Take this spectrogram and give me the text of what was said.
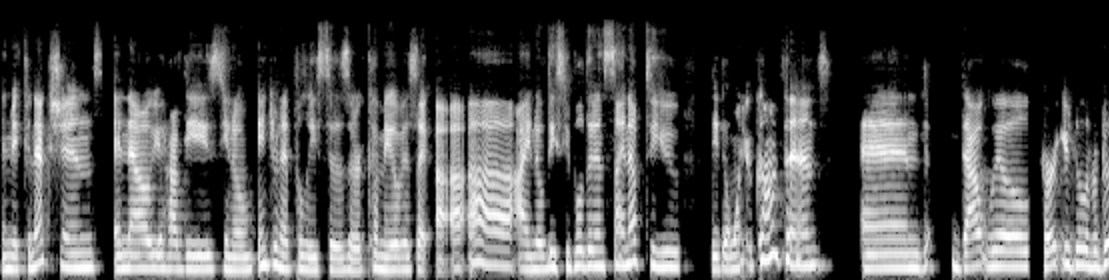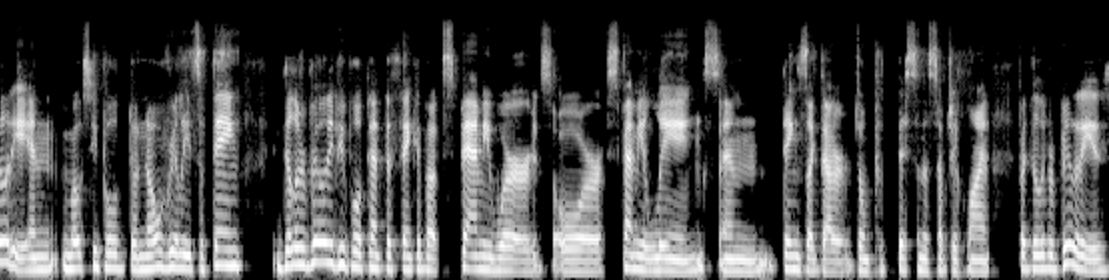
and make connections. And now you have these, you know, internet polices that are coming over and say, ah, ah, ah, I know these people didn't sign up to you. They don't want your content and that will hurt your deliverability. And most people don't know really it's a thing. Deliverability people tend to think about spammy words or spammy links and things like that, or don't put this in the subject line. But deliverability is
